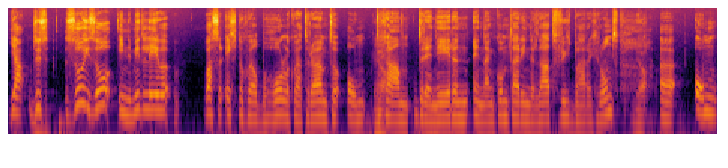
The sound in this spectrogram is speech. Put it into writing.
Ja, dus sowieso in de middeleeuwen was er echt nog wel behoorlijk wat ruimte om te Ja. gaan draineren. En dan komt daar inderdaad vruchtbare grond Ja. eh, om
